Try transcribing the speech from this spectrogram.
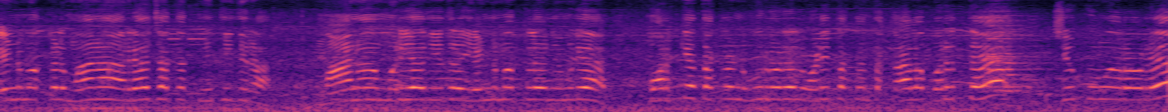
ಹೆಣ್ಣು ಮಕ್ಕಳು ಮಾನ ಅರಾಜಕ ನಿಂತಿದ್ದೀರಾ? ಮಾನ ಮರ್ಯಾದೆ ಇದ್ರೆ ಹೆಣ್ಣು ಮಕ್ಕಳು ನಿಮಗೆ ಪೊರ್ಕೆ ತಕೊಂಡು ಊರೂರಲ್ಲಿ ಹೊಡಿತಕ್ಕಂಥ ಕಾಲ ಬರುತ್ತೆ. ಶಿವಕುಮಾರ್ ಅವರೇ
